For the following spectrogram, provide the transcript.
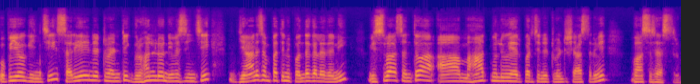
ఉపయోగించి సరి అయినటువంటి గృహంలో నివసించి జ్ఞాన సంపత్తిని పొందగలరని విశ్వాసంతో ఆ- మహాత్ములు ఏర్పరిచినటువంటి శాస్త్రమే వాస్తుశాస్త్రం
